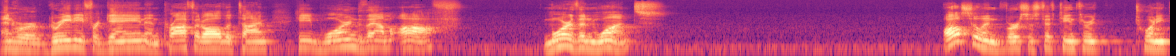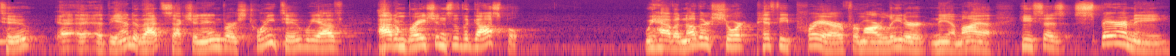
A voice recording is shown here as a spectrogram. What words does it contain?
and who are greedy for gain and profit all the time. He warned them off more than once also, in verses 15 through 22, at the end of that section, in verse 22, we have adumbrations of the gospel. We have another short, pithy prayer from our leader, Nehemiah. He says, Spare me,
